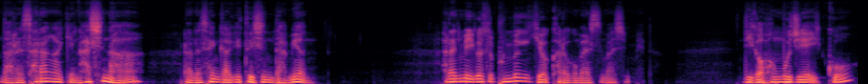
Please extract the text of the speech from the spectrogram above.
나를 사랑하긴 하시나? 라는 생각이 드신다면 하나님이 이것을 분명히 기억하라고 말씀하십니다. 네가 황무지에 있고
